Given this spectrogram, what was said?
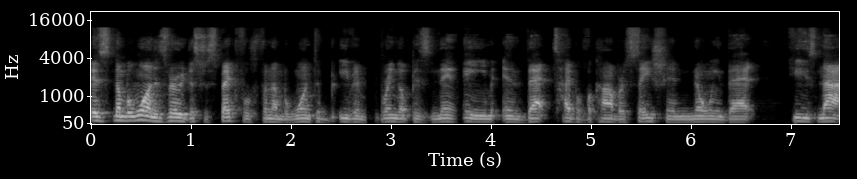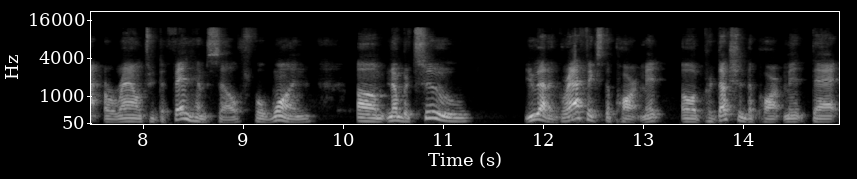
it's number one, it's very disrespectful for number one to even bring up his name in that type of a conversation, knowing that he's not around to defend himself, for one. Um, number two, you got a graphics department or production department that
